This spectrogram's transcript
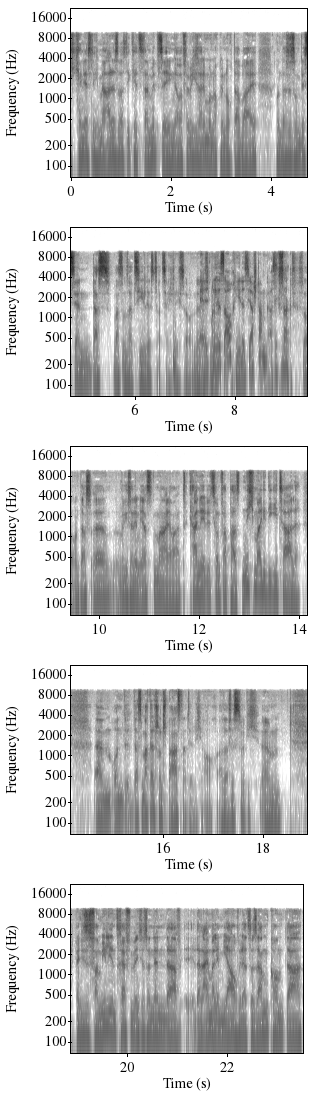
ich kenne jetzt nicht mehr alles, was die Kids da mitsingen, aber für mich ist halt immer noch genug dabei. Und das ist so ein bisschen das, was unser Ziel ist tatsächlich so. Ne? Elton man, ist auch jedes Jahr Stammgast. Exakt, so. Und das äh, wirklich seit dem ersten Mal. Er hat keine Edition verpasst, nicht mal die digitale. Ähm, und das macht dann schon Spaß natürlich auch. Also das ist wirklich, ähm, wenn dieses Familientreffen, wenn ich das so nennen darf, dann einmal im Jahr auch wieder zusammenkommt, da,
